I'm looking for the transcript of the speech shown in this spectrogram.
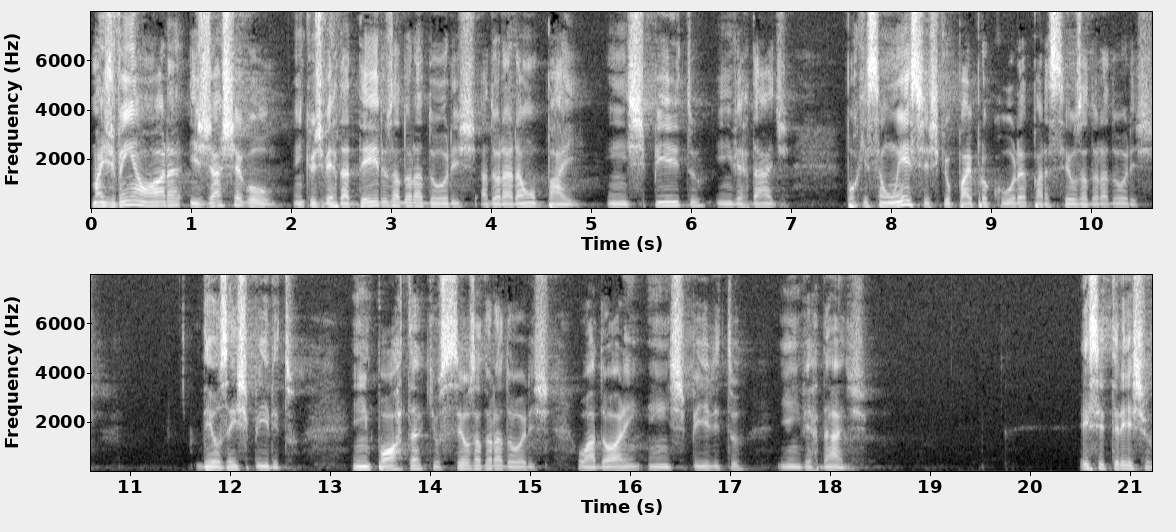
Mas vem a hora, e já chegou, em que os verdadeiros adoradores adorarão o Pai, em espírito e em verdade, porque são esses que o Pai procura para seus adoradores. Deus é espírito, e importa que os seus adoradores o adorem em espírito e em verdade. Esse trecho,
